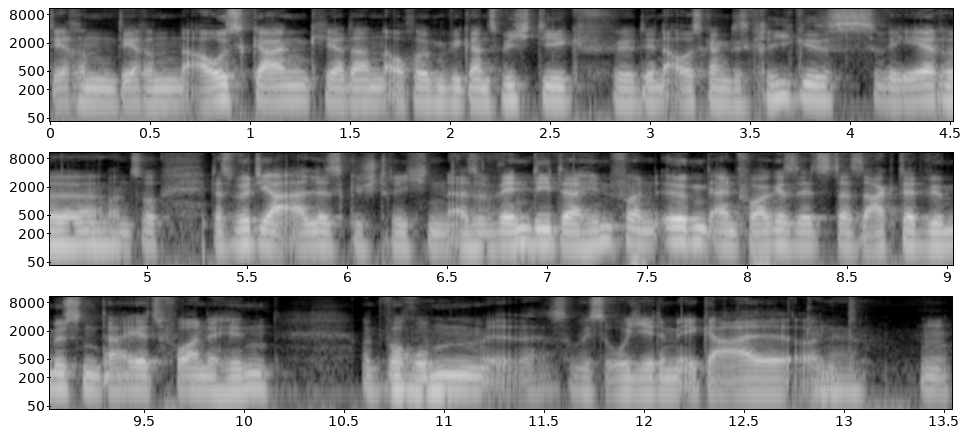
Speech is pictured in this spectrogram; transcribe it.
deren, deren Ausgang ja dann auch irgendwie ganz wichtig für den Ausgang des Krieges wäre mhm. und so. Das wird ja alles gestrichen. Also wenn die da hinfahren, irgendein Vorgesetzter sagt halt, wir müssen da jetzt vorne hin und warum, mhm. Äh, sowieso jedem egal. Und, genau. Hm.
